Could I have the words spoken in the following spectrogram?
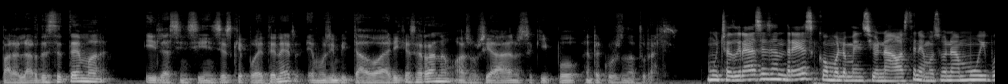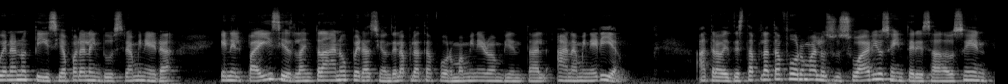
Para hablar de este tema y las incidencias que puede tener, hemos invitado a Erika Serrano, asociada a nuestro equipo en recursos naturales. Muchas gracias Andrés. Como lo mencionabas, tenemos una muy buena noticia para la industria minera en el país y es la entrada en operación de la plataforma mineroambiental ANA Minería. A través de esta plataforma, los usuarios e interesados en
